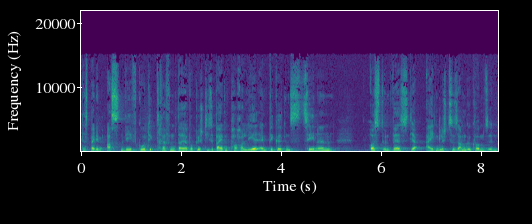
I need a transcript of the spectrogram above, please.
dass bei dem ersten WF-Gotik-Treffen da ja wirklich diese beiden parallel entwickelten Szenen, Ost und West, ja eigentlich zusammengekommen sind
